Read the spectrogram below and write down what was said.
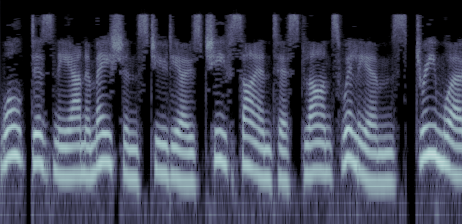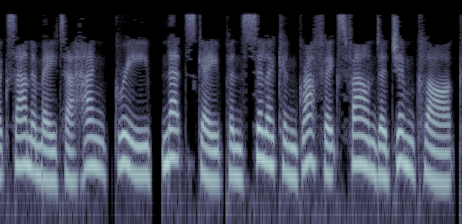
Walt Disney Animation Studios chief scientist Lance Williams, DreamWorks animator Hank Grebe, Netscape and Silicon Graphics founder Jim Clark,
